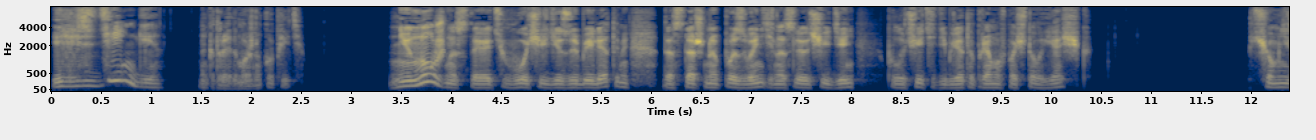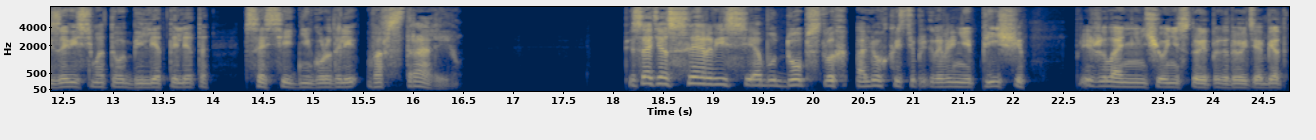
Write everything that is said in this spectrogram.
и есть деньги, на которые это можно купить. Не нужно стоять в очереди за билетами, достаточно позвонить и на следующий день получить эти билеты прямо в почтовый ящик. Причем независимо от того, билеты ли это в соседний город или в Австралию. Писать о сервисе, об удобствах, о легкости приготовления пищи. При желании ничего не стоит приготовить обед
